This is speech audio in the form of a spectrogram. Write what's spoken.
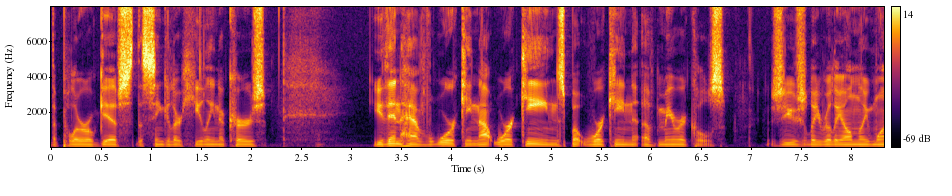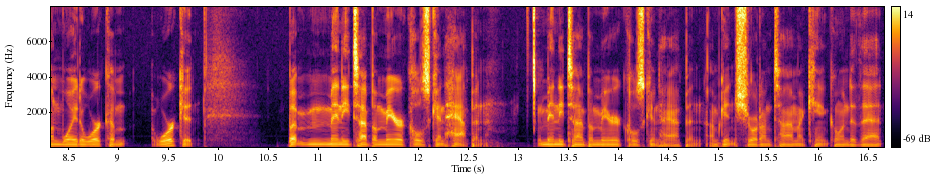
the plural gifts, the singular healing occurs. You then have working, not workings, but working of miracles. There's usually really only one way to work them, work it, but many type of miracles can happen. Many type of miracles can happen. I'm getting short on time. I can't go into that.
